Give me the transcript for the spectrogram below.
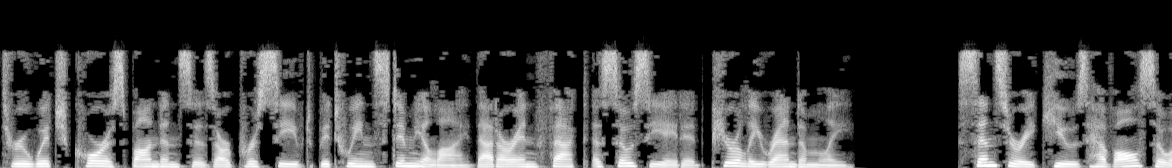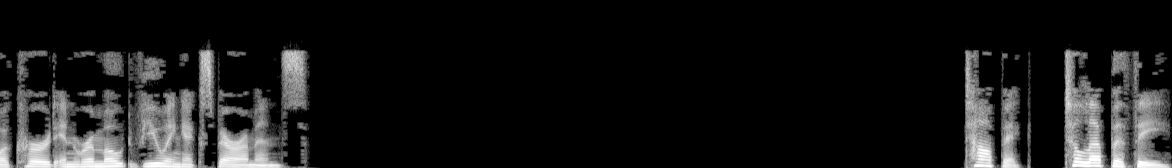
through which correspondences are perceived between stimuli that are in fact associated purely randomly. Sensory cues have also occurred in remote viewing experiments. Telepathy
